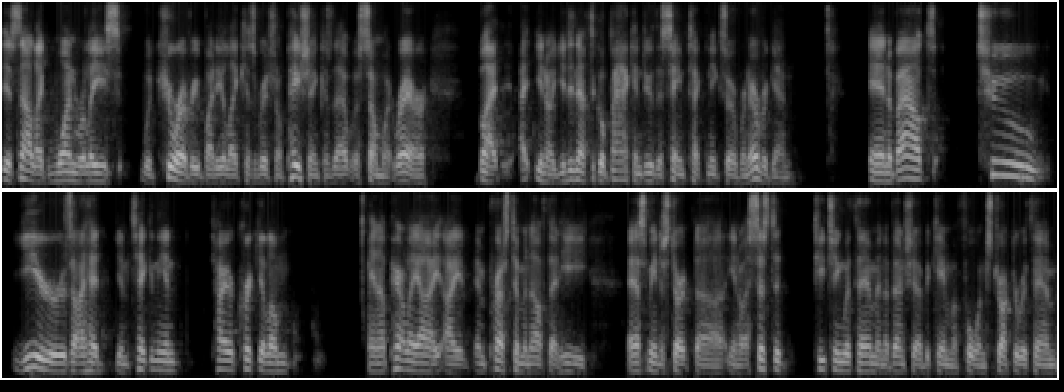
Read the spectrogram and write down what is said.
it's not like one release would cure everybody like his original patient because that was somewhat rare. But you know, you didn't have to go back and do the same techniques over and over again. In about two years, I had you know taken the entire curriculum, and apparently I, I impressed him enough that he asked me to start, uh, you know, assisted teaching with him, and eventually I became a full instructor with him.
